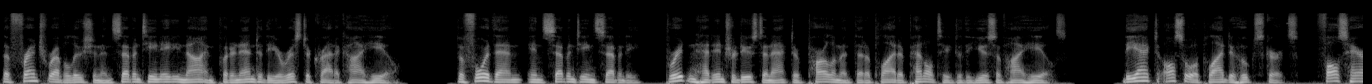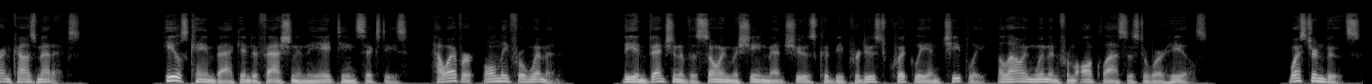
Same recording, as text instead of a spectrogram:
the French Revolution in 1789 put an end to the aristocratic high heel. Before then, in 1770, Britain had introduced an Act of Parliament that applied a penalty to the use of high heels. The Act also applied to hoop skirts, false hair, and cosmetics. Heels came back into fashion in the 1860s, however, only for women. The invention of the sewing machine meant shoes could be produced quickly and cheaply, allowing women from all classes to wear heels. Western boots.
